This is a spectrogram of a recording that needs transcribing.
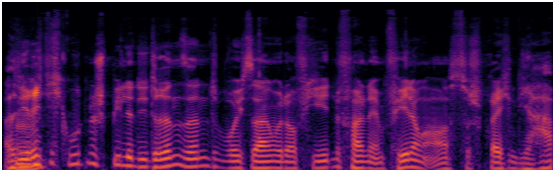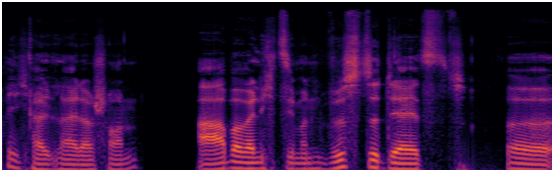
Also die Mhm. richtig guten Spiele, die drin sind, wo ich sagen würde, auf jeden Fall eine Empfehlung auszusprechen, die habe ich halt leider schon. Aber wenn ich jetzt jemanden wüsste, der jetzt äh,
